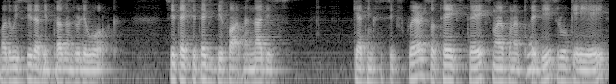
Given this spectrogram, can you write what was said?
but we see that it doesn't really work. C takes c takes b5 and knight is getting c6 square so takes takes my opponent played this rook a8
